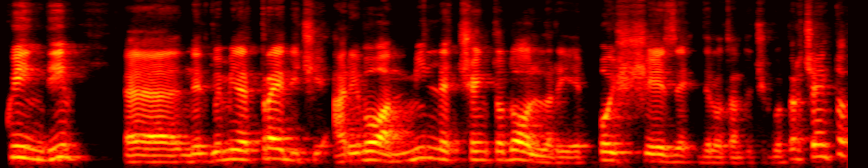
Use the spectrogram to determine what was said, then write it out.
Quindi eh, nel 2013 arrivò a 1100 dollari e poi scese dell'85%,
